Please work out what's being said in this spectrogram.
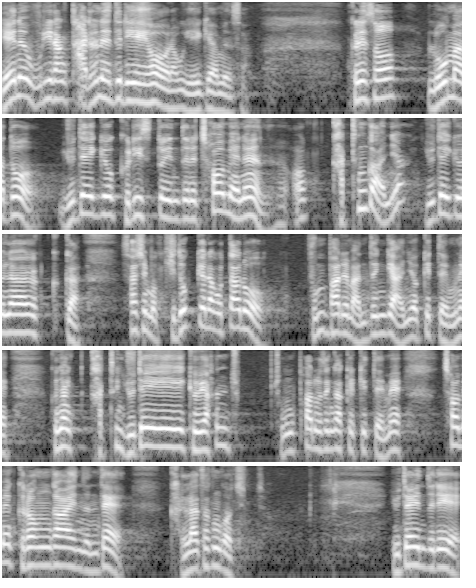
얘는 우리랑 다른 애들이에요 라고 얘기하면서 그래서 로마도 유대교 그리스도인들을 처음에는 어, 같은 거 아니야? 유대교나 그러니까 사실 뭐 기독교라고 따로 분파를 만든 게 아니었기 때문에 그냥 같은 유대교의 한 조- 종파로 생각했기 때문에 처음에 그런가 했는데 갈라선 거죠. 유대인들이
